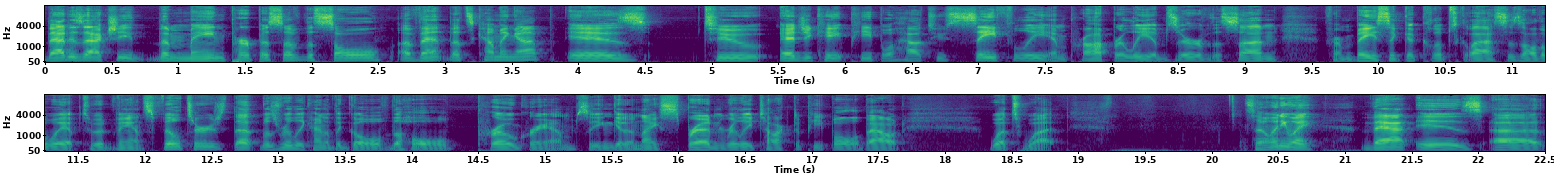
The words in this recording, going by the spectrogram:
that is actually the main purpose of the Sol event that's coming up. Is to educate people how to safely and properly observe the sun from basic eclipse glasses all the way up to advanced filters. That was really kind of the goal of the whole program. So you can get a nice spread and really talk to people about what's what. So, anyway, that is uh,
